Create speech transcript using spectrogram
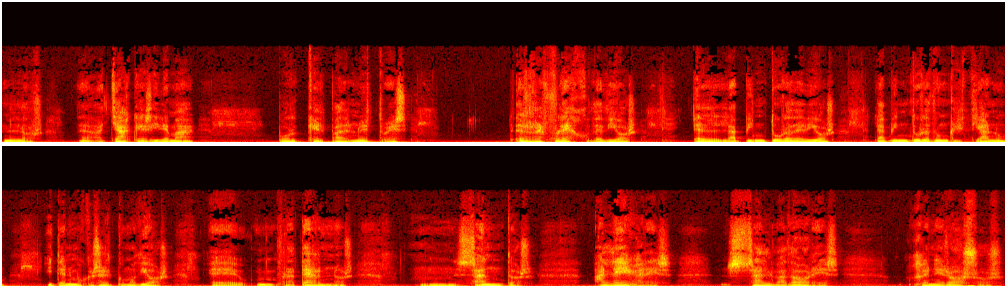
los achaques y demás, porque el Padre nuestro es el reflejo de Dios, la pintura de Dios, la pintura de un cristiano, y tenemos que ser como Dios, eh, fraternos, mm, santos, alegres, salvadores, generosos,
